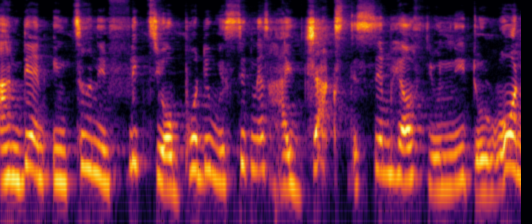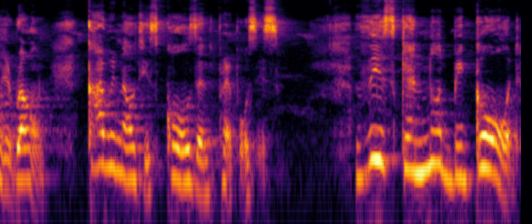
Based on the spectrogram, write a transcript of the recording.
and then in turn inflicts your body with sickness, hijacks the same health you need to run around, carrying out his calls and purposes. This cannot be God.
